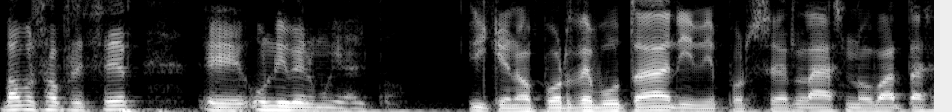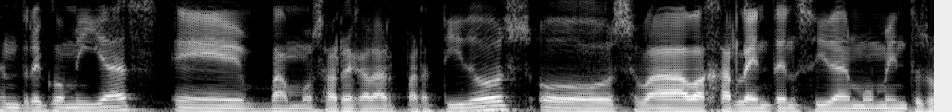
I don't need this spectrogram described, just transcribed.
vamos a ofrecer eh, un nivel muy alto. Y que no por debutar y por ser las novatas, entre comillas, eh, vamos a regalar partidos o se va a bajar la intensidad en momentos.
